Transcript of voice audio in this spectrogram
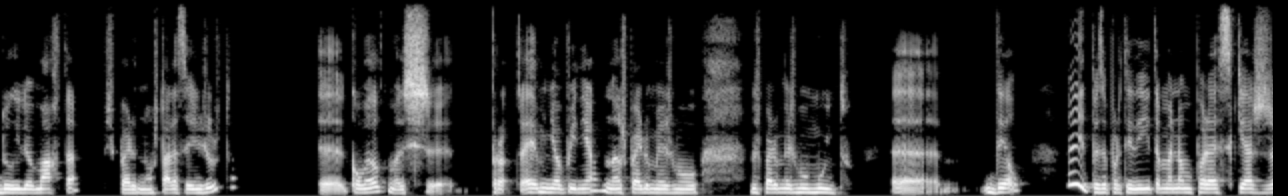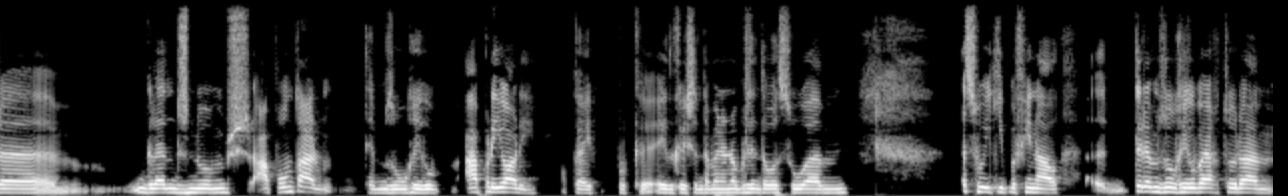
do Guilherme Marta, espero não estar a ser injusta uh, com ele, mas uh, pronto, é a minha opinião. Não espero mesmo, não espero mesmo muito dele. E depois a partir daí também não me parece que haja grandes nomes a apontar. Temos um Rigo a priori, ok? Porque a Education também não apresentou a sua, a sua equipa final. Teremos o Rigoberto Urán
